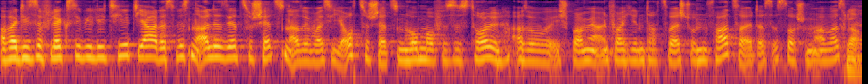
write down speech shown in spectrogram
Aber diese Flexibilität, ja, das wissen alle sehr zu schätzen. Also weiß ich auch zu schätzen. Homeoffice ist toll. Also ich spare mir einfach jeden Tag zwei Stunden Fahrzeit. Das ist doch schon mal was, Klar.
